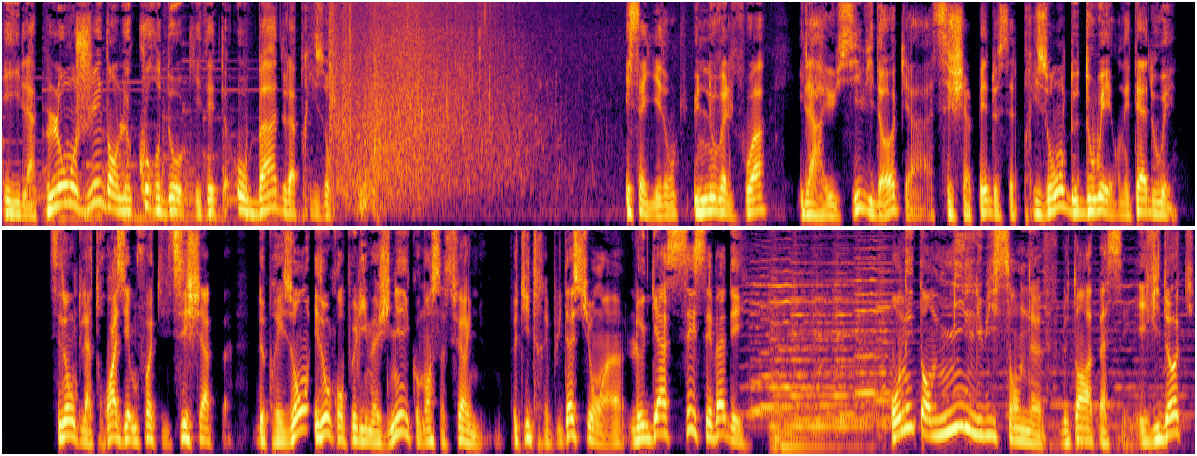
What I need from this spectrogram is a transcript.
et il a plongé dans le cours d'eau qui était au bas de la prison. Et ça y est donc, une nouvelle fois, il a réussi, Vidocq, à s'échapper de cette prison de Douai. On était à Douai. C'est donc la troisième fois qu'il s'échappe de prison, et donc on peut l'imaginer, il commence à se faire une petite réputation. Hein. Le gars sait s'évader. On est en 1809, le temps a passé, et Vidocq,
